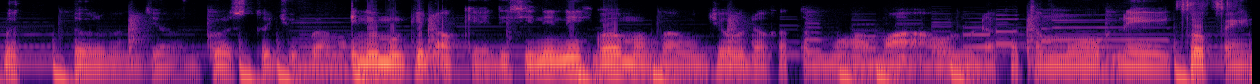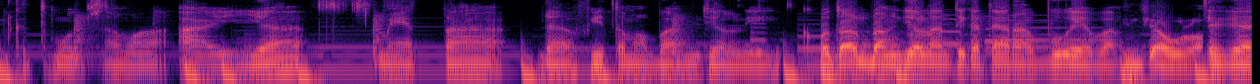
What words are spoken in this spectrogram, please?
Betul Bang Jo, gue setuju banget. Ini mungkin oke di sini nih, gue sama Bang Jo udah ketemu sama Aul udah ketemu nih. Gue pengen ketemu sama Aya, Meta, David sama Bang Jel nih. Kebetulan Bang Jel nanti katanya Rabu ya Bang. Insya Allah. Semoga,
